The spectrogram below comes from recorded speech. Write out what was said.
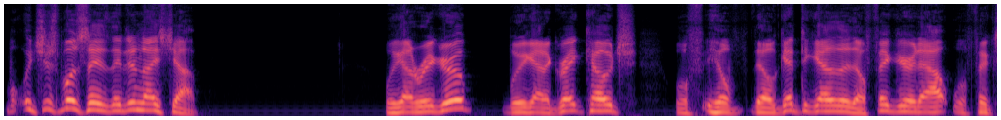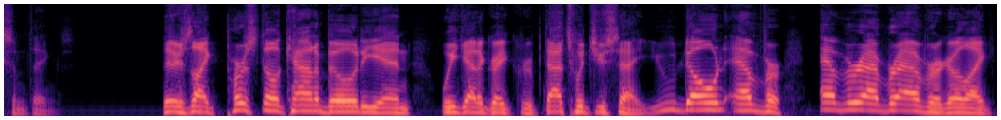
What you're supposed to say is they did a nice job. We got to regroup. We got a great coach. We'll, he'll, they'll get together. They'll figure it out. We'll fix some things. There's like personal accountability and we got a great group. That's what you say. You don't ever, ever, ever, ever go like,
